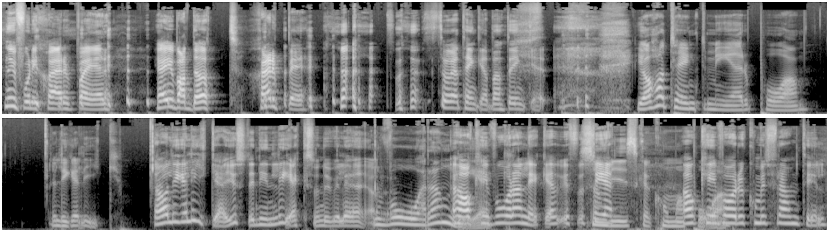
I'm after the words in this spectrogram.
Nu får ni skärpa er. Jag är ju bara dött. Skärp er! Så jag tänker att han tänker. Jag har tänkt mer på Ligga lik. Ja, ligga lika. Just det, din lek som du ville... Våran Ja, lek. okej, våran lek. Som se. vi ska komma Ja, Okej, på. vad har du kommit fram till?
